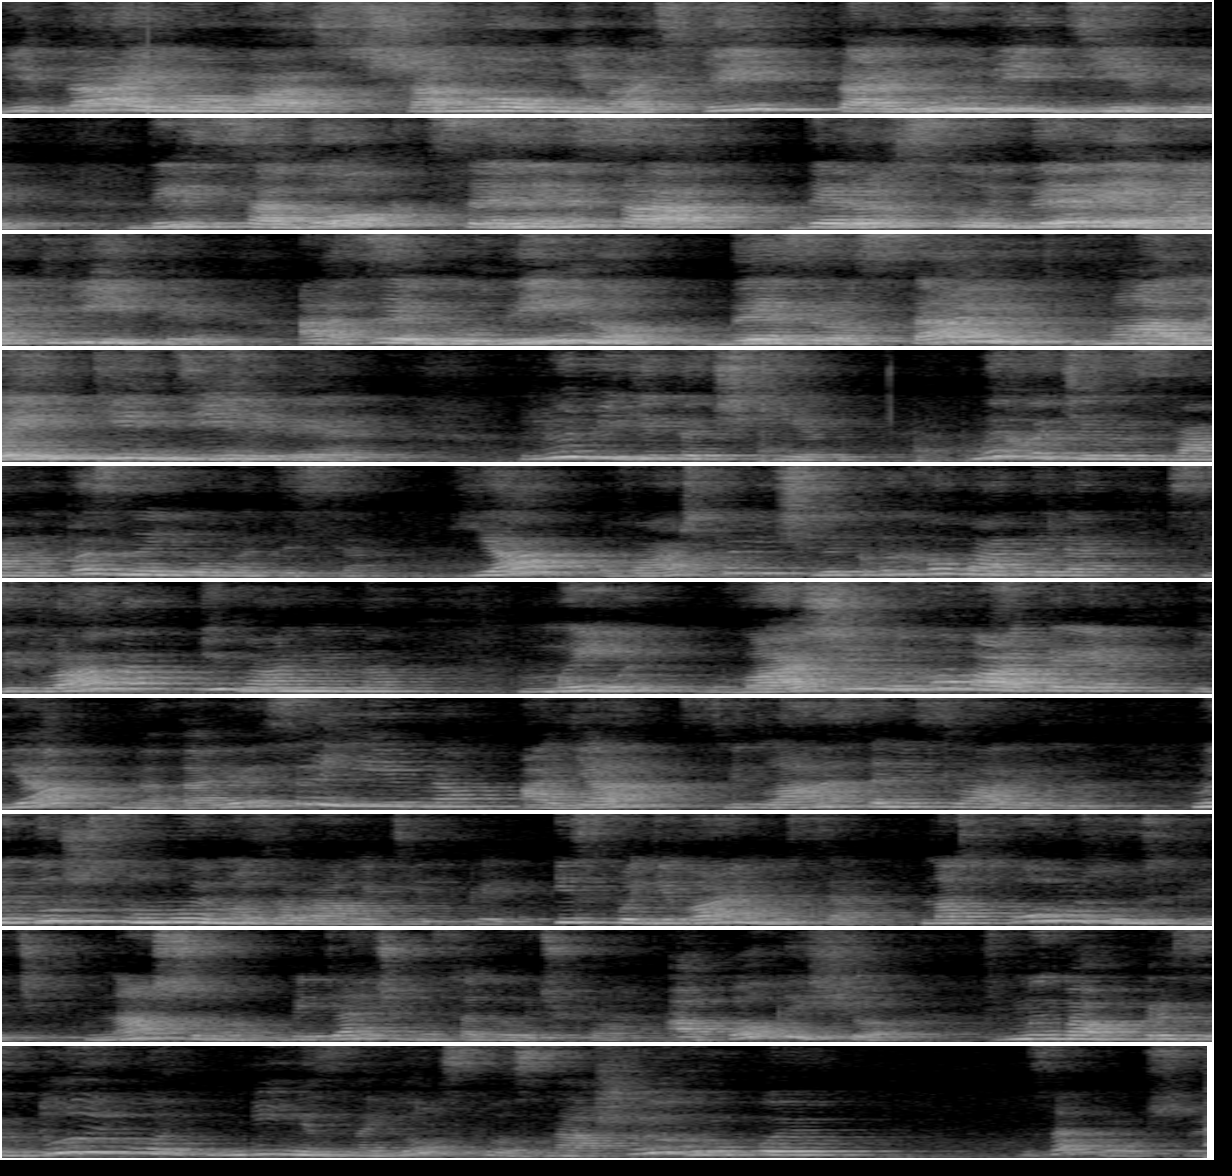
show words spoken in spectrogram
Вітаємо вас, шановні батьки та любі діти. Дитсадок це не сад, де ростуть дерева і квіти, а це будинок, де зростають маленькі діти. Любі діточки, ми хотіли з вами познайомитися. Я ваш помічник вихователя Світлана Іванівна. Ми ваші вихователі, Я Наталія Сергіївна. А я Світлана Станіславівна. Ми дуже сумуємо за вами, дітки, і сподіваємося на скору зустріч в нашому дитячому садочку. А поки що ми вам презентуємо міні-знайомство з нашою групою. Запрошую.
